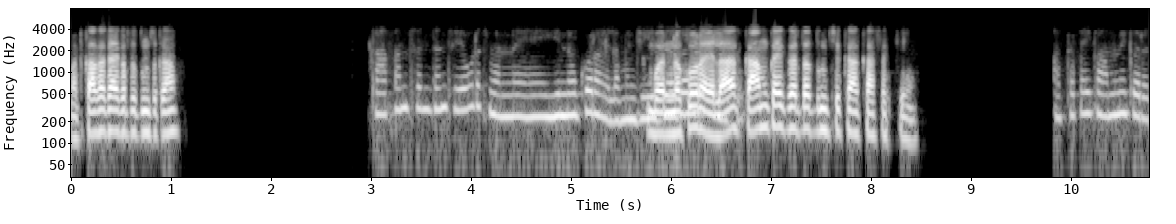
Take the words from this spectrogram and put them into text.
मग काका काय करतात तुमचं काम? काकांचं आणि त्यांचं एवढंच म्हणणं आहे ही नको राहायला. म्हणजे ही बरं नको राहायला. नको. काम काय करतात तुमचे काका सख्खे आता काही काम नाही करत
